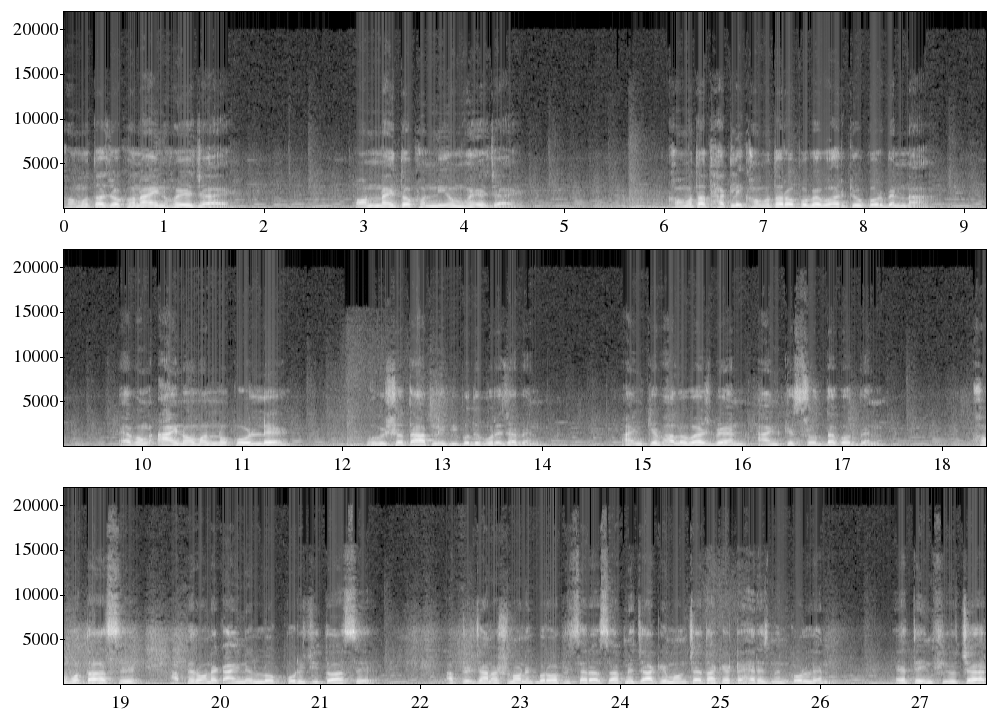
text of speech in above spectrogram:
ক্ষমতা যখন আইন হয়ে যায়, অন্যায় তখন নিয়ম হয়ে যায়। ক্ষমতা থাকলে ক্ষমতার অপব্যবহার কেউ করবেন না। এবং আইন অমান্য করলে ভবিষ্যতে আপনি বিপদে পড়ে যাবেন। আইনকে ভালোবাসবেন, আইনকে শ্রদ্ধা করবেন। ক্ষমতা আছে, আপনার অনেক আইনের লোক পরিচিত আছে। আপনার জানাশোনা অনেক বড় অফিসার আছে। আপনি যাকে মন চায় তাকে একটা হ্যারাসমেন্ট করলেন। এতে ইন ফিউচার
